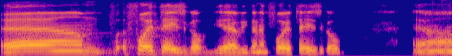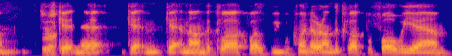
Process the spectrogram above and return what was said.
Um, five days ago. Yeah, we got in five days ago. Um, just right. getting it, getting getting on the clock. Well, we were kind of on the clock before we um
